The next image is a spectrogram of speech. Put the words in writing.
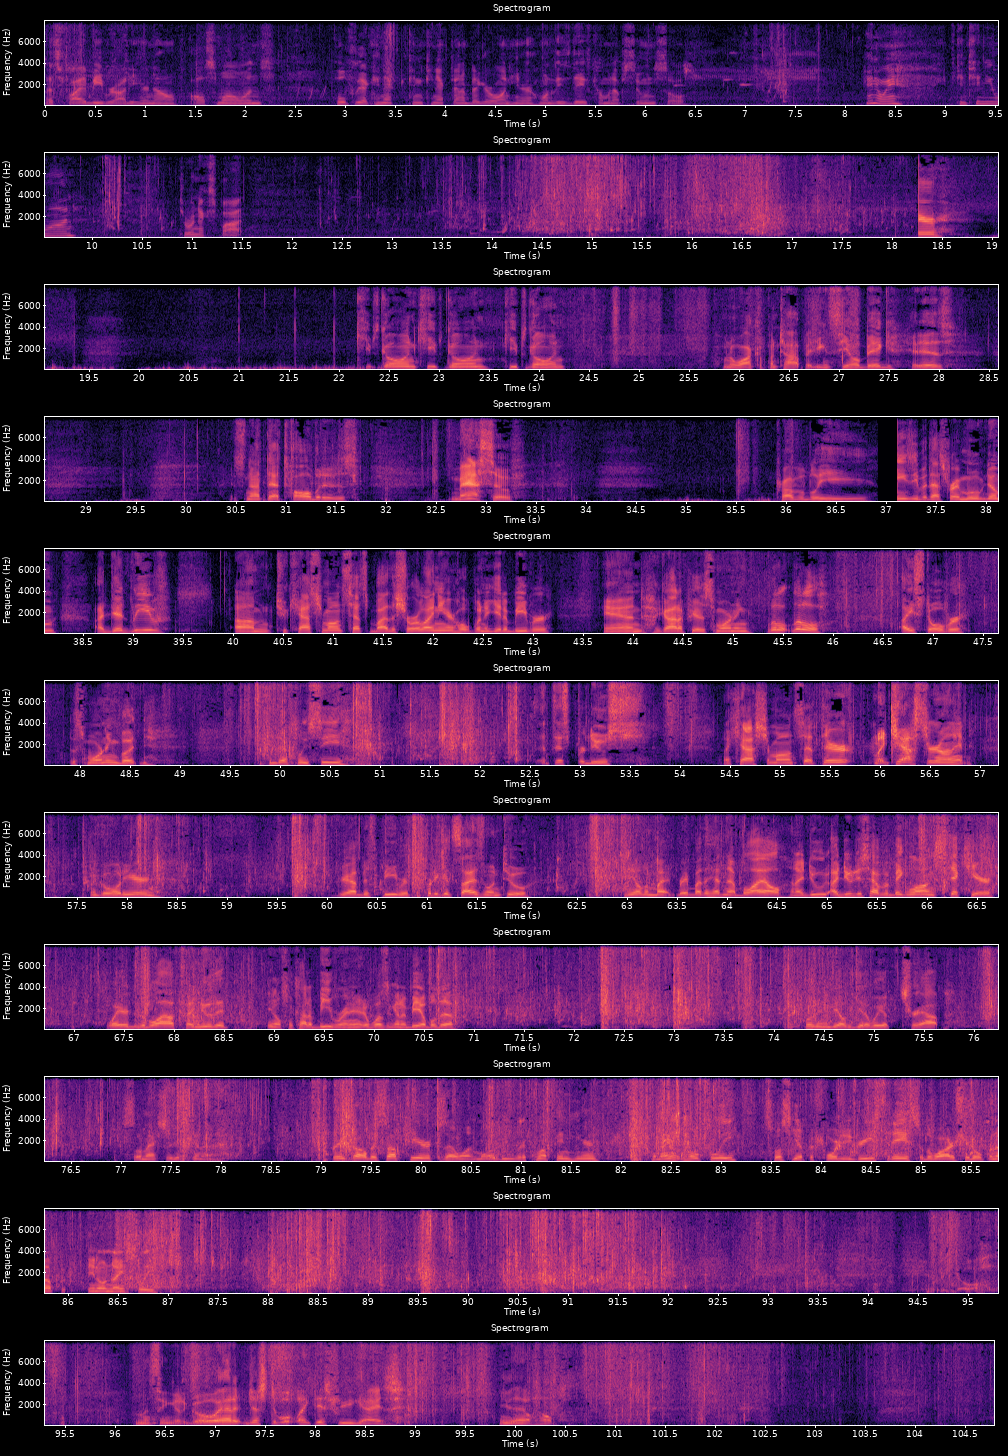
That's five beaver out of here now, all small ones. Hopefully I connect, can connect on a bigger one here one of these days coming up soon. So anyway, continue on to our next spot. Here. Keeps going, keeps going, keeps going. I'm gonna walk up on top it. You can see how big it is. It's not that tall, but it is massive. Probably easy, but that's where I moved them. I did leave um, two castor mound sets by the shoreline here, hoping to get a beaver. And I got up here this morning, little little iced over this morning, but you can definitely see that this produced my castor mound set there, my castor on it. I'm gonna go out here and grab this beaver. It's a pretty good sized one too. Nailed him right by the head in that blile. And I do I do just have a big long stick here wired to the blile because I knew that, you know, if I caught a beaver in it, it wasn't going to be able to wasn't going to be able to get away with the trap. So I'm actually just going to break all this up here because I want more beaver to come up in here tonight, hopefully. It's supposed to get up to 40 degrees today, so the water should open up, you know, nicely. I'm gonna go at it just about like this for you guys. Maybe that'll help.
